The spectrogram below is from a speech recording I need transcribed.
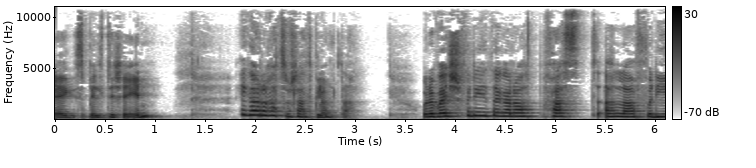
jeg spilte ikke inn. Jeg hadde rett og slett glemt det. Og det var ikke fordi at jeg hadde hatt på fest, eller fordi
